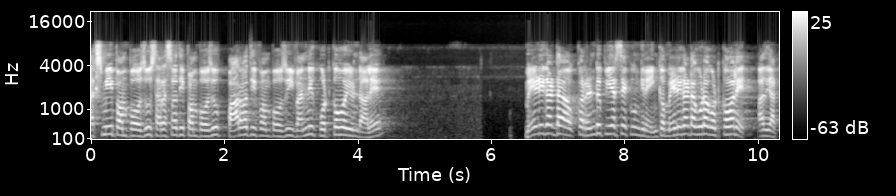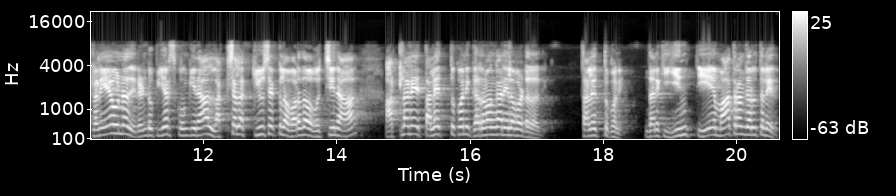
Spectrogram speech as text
Lakshmi pump house Saraswati pump house Parvati pump house ఇవన్నీ కొట్టుకోబోయి ఉండాలి. మేడిగడ్డ ఒక రెండు పియర్సే కుంగినాయి ఇంకా మేడిగడ్డ కూడా కొట్టుకోవాలి. అది అట్లనే ఉన్నది రెండు పియర్స్ కుంగినా లక్షల క్యూసెక్ల వరద వచ్చినా అట్లనే తలెత్తుకొని గర్వంగా నిలబడ్డది అది. తలెత్తుకొని. దానికి ఇన్ ఏ మాత్రం జరుగుతలేదు.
